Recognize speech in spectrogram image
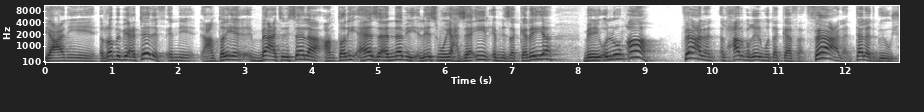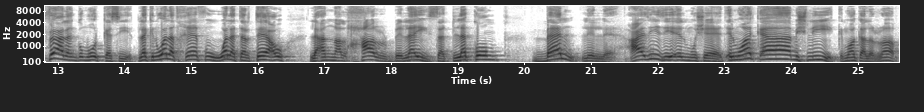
يعني الرب بيعترف إن عن طريق بعت رسالة عن طريق هذا النبي اللي اسمه يحزائيل ابن زكريا بيقول لهم آه فعلا الحرب غير متكافئة. فعلا ثلاث جيوش فعلا جمهور كثير. لكن ولا تخافوا ولا ترتاعوا لأن الحرب ليست لكم بل لله عزيزي المشاهد. المواجهه مش ليك المواجهه للرب.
